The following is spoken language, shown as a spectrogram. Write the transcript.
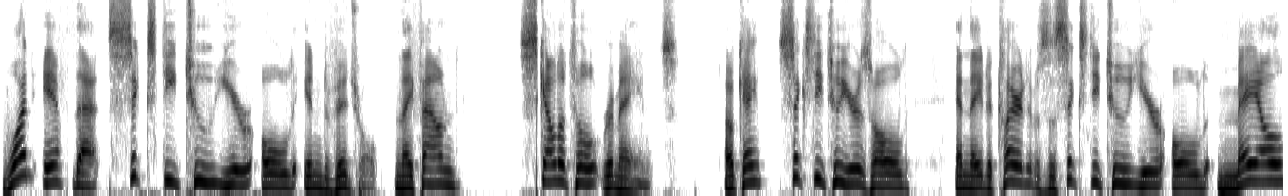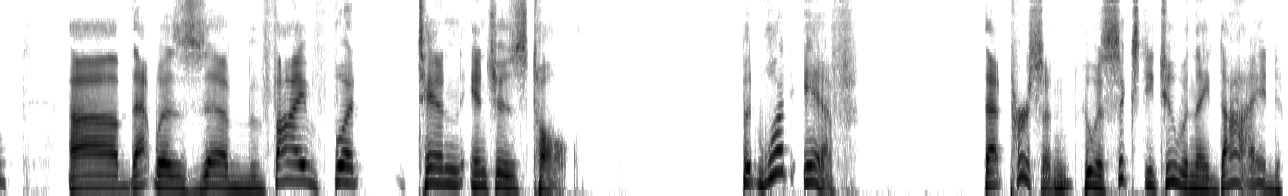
what if that 62 year old individual, they found skeletal remains, okay, 62 years old, and they declared it was a 62 year old male uh, that was uh, five foot 10 inches tall. But what if that person who was 62 when they died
